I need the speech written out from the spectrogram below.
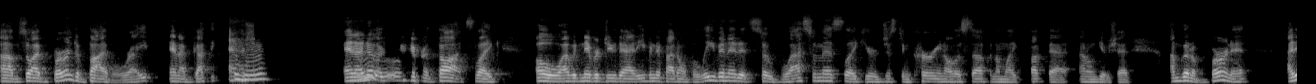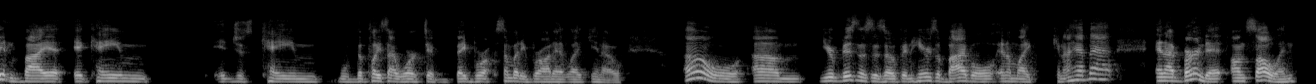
um so i burned a bible right and i've got the ash Mhm. and I know there's two different thoughts, like, oh, I would never do that, even if I don't believe in it. It's so blasphemous. Like you're just incurring all this stuff. And I'm like, fuck that. I don't give a shit. I'm gonna burn it. I didn't buy it. It came, it just came. well, The place I worked at, they brought somebody brought it, like, you know, oh, um, your business is open. Here's a Bible. And I'm like, can I have that? And I burned it on Samhain.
